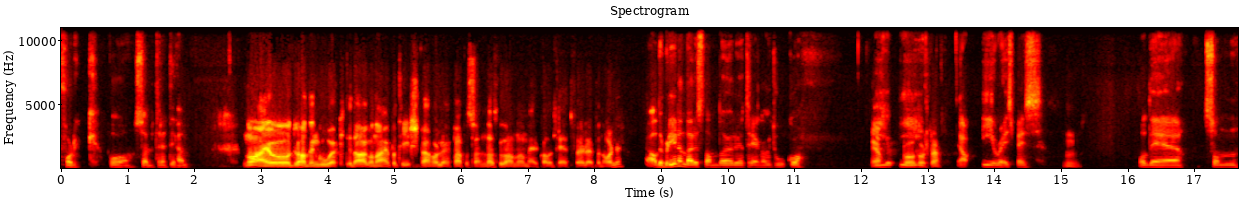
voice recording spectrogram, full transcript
folk på sub 35. Nå er jo, Du hadde en god økt i dag, og nå er jeg på tirsdag og løpet er på søndag. Skal du ha noe mer kvalitet før løpet nå, eller? Ja, det blir den der standard 3 ganger 2K. Ja, på torsdag. Ja, i RaceBase. Mm. Og det, sånn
